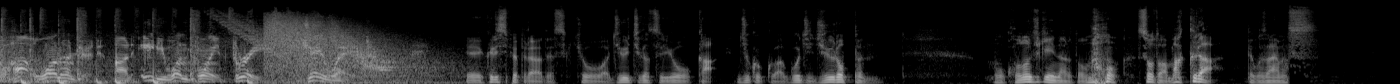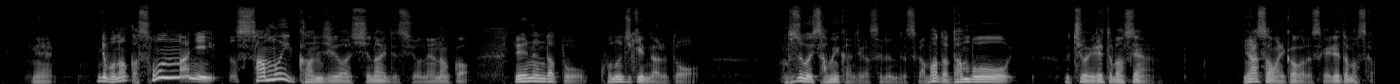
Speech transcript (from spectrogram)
HOT 100 on 81.3 J-WAVE えークリス・ペプラーです。今日は11月8日。時刻は5時16分。もうこの時期になるともう外は真っ暗でございます。ね。でもなんかそんなに寒い感じはしないですよね。なんか例年だとこの時期になるとものすごい寒い感じがするんですがまだ暖房うちは入れてません。皆さんはいかがですか？入れてますか？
